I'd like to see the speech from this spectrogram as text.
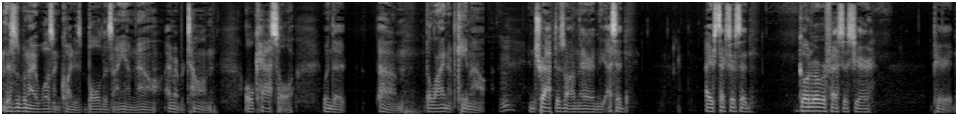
This is when I wasn't quite as bold as I am now. I remember telling old Castle when the um, the lineup came out, and and Trapt is on there. And the, I said, I just texted her, I said, going to Roverfest this year, period.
